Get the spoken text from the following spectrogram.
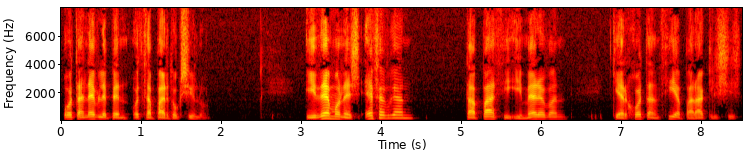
όταν έβλεπε ότι θα πάρει το ξύλο. Οι δαίμονες έφευγαν, τα πάθη ημέρευαν και ερχόταν θεία παράκλησης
